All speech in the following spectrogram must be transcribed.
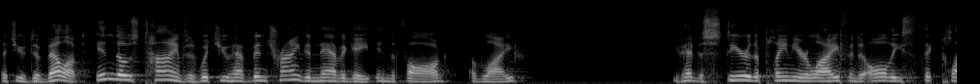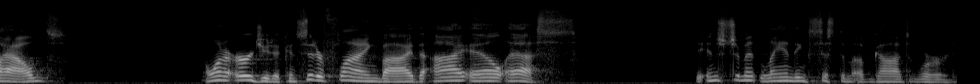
that you've developed in those times in which you have been trying to navigate in the fog of life. You've had to steer the plane of your life into all these thick clouds. I want to urge you to consider flying by the ILS, the Instrument Landing System of God's Word.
